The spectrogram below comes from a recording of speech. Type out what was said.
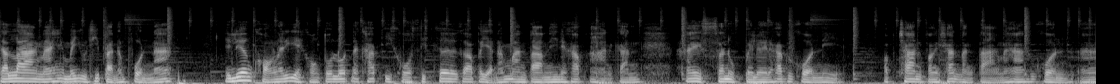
ด้านล่างนะ ยังไม่อยู่ที่ปัดน้ำฝนนะ ในเรื่องของรายละเอียดของตัวรถนะครับ Eco Sticker ก็ประหยัดน้ำมันตามนี้นะครับ อ่านกันให้สนุกไปเลยนะครับ ทุกคนนี่ออปชันฟังก์ชันต่างๆนะฮะทุกคน อ่า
